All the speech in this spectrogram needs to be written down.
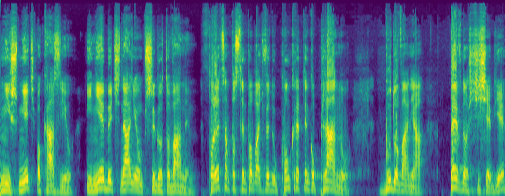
niż mieć okazję i nie być na nią przygotowanym. Polecam postępować według konkretnego planu budowania pewności siebie,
